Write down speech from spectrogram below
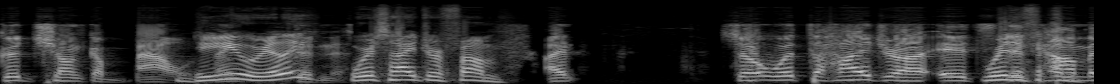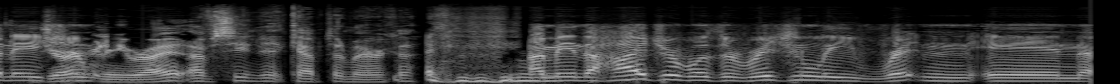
good chunk about. Do you really? Goodness. Where's Hydra from? So with the Hydra, it's Where's the it combination. Germany, right? I've seen it, Captain America. I mean, the Hydra was originally written in,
